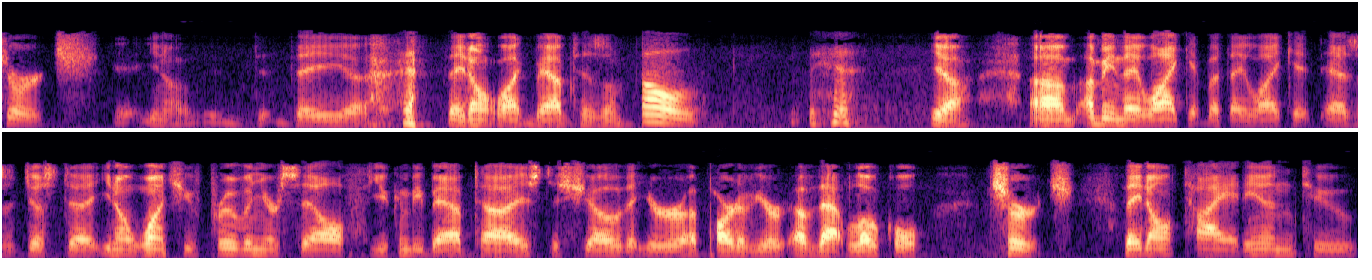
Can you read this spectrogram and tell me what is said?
Church, you know, they uh, they don't like baptism. Oh. Yeah, um, I mean they like it, but they like it as just uh, you know once you've proven yourself, you can be baptized to show that you're a part of your of that local church. They don't tie it into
